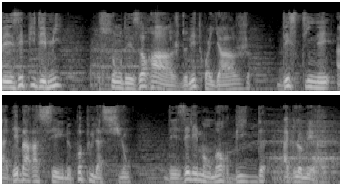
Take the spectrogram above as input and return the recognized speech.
Les épidémies sont des orages de nettoyage destinés à débarrasser une population des éléments morbides agglomérés.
